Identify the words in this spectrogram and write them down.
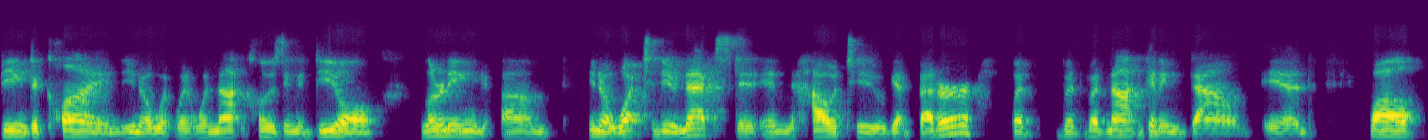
being declined you know when, when not closing a deal learning um, you know what to do next and, and, how to get better but but but not getting down. And while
